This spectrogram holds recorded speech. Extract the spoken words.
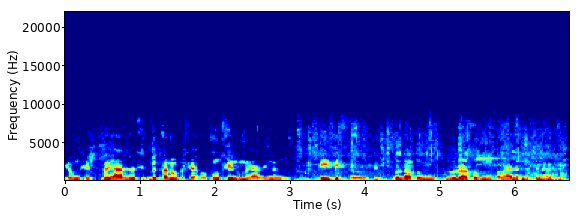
yung si may-ari ng, kasi ako kung sino may-ari ng wala wala pangalan na sinabi.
